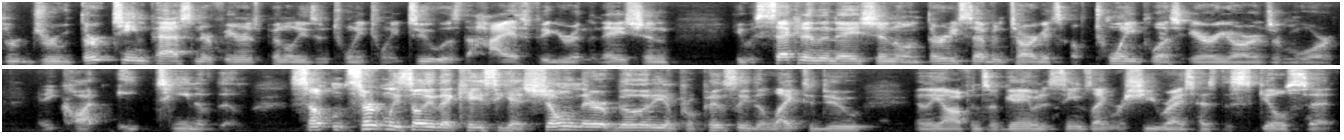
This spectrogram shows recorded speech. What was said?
th- drew 13 pass interference penalties in 2022, was the highest figure in the nation. He was second in the nation on 37 targets of 20 plus air yards or more, and he caught 18 of them. Something certainly something that KC has shown their ability and propensity to like to do in the offensive game, and it seems like Rashee Rice has the skill set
